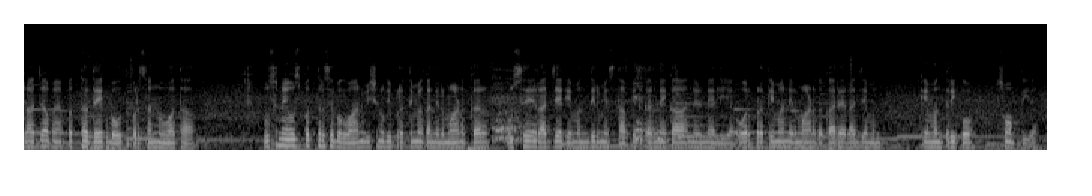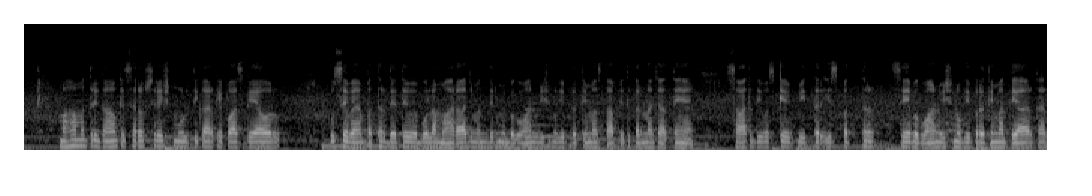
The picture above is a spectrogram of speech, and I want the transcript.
राजा वह पत्थर देख बहुत प्रसन्न हुआ था। उसने उस पत्थर से भगवान विष्णु की प्रतिमा का निर्माण कर उसे राज्य के मंदिर में स्थापित करने का निर्णय लिया और प्रतिमा निर्माण का कार्य राज्य के मंत्री को सौंप दिया। महामंत्री गाँव के सर्वश्रेष्ठ मूर्तिकार के पास गया और उसे वह पत्थर देते हुए बोला, महाराज, मंदिर में भगवान विष्णु की प्रतिमा स्थापित करना चाहते हैं। सात दिवस के भीतर इस पत्थर से भगवान विष्णु की प्रतिमा तैयार कर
